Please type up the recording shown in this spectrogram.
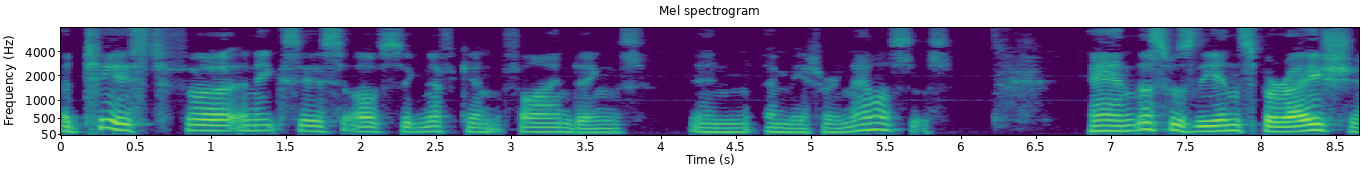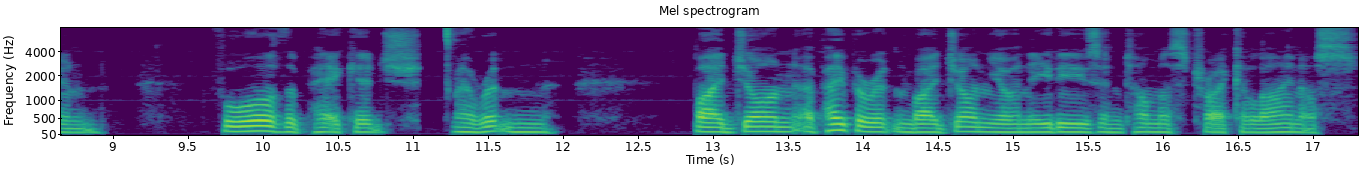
a test for an excess of significant findings in a meta-analysis. And this was the inspiration for the package uh, written by John, a paper written by John Ioannidis and Thomas Trikalinos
